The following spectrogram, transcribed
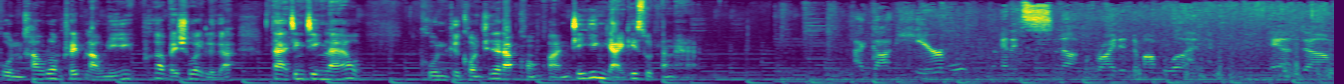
คุณเข้าร่วมทริปเหล่านี้เพื่อไปช่วยเหลือ แต่จริง ๆ แล้ว คุณคือคนที่ได้รับของขวัญที่ยิ่งใหญ่ที่สุดต่างหาก got here and it snuck right into my blood. And um,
